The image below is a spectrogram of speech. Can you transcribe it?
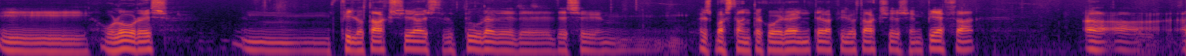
y olores, mm, filotaxia, estructura de, de- mm, es bastante coherente, la filotaxia se empieza a, a-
